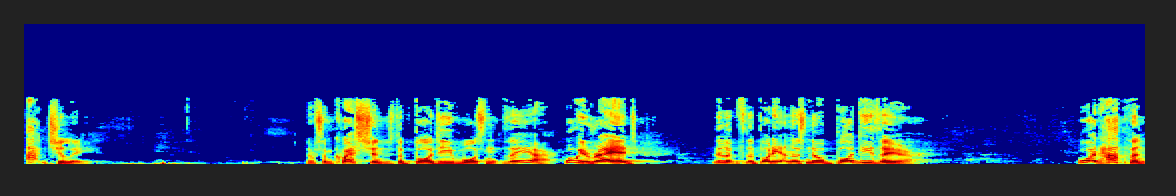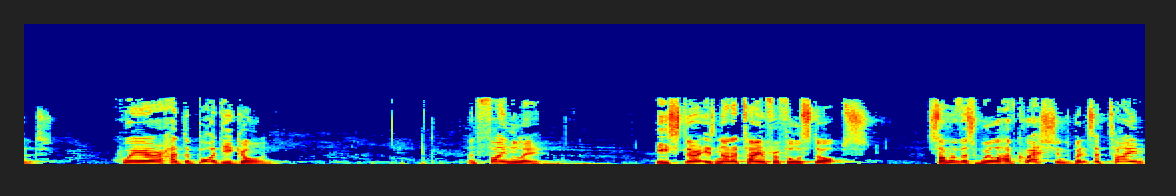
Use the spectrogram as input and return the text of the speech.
actually, there were some questions. The body wasn't there. What we read They looked for the body, and there's no body there. What had happened? Where had the body gone? And finally, Easter is not a time for full stops. Some of us will have questions, but it's a time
